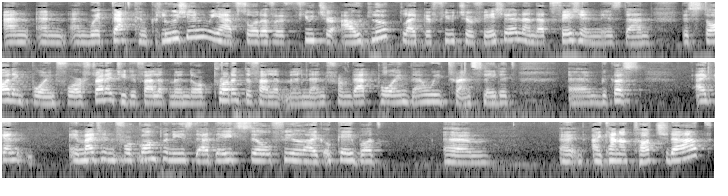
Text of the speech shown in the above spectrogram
and, and, and with that conclusion, we have sort of a future outlook, like a future vision, and that vision is then the starting point for strategy development or product development. And from that point, then we translate it um, because I can imagine for companies that they still feel like, okay, but um, I cannot touch that.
